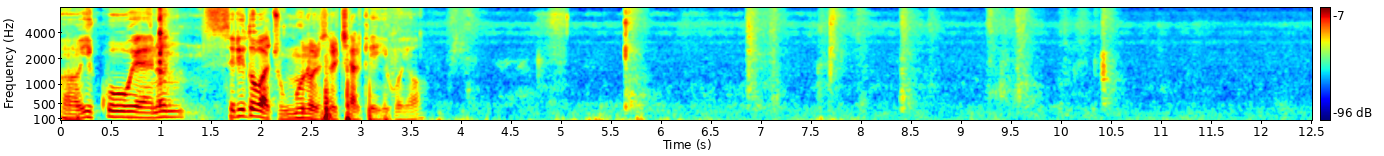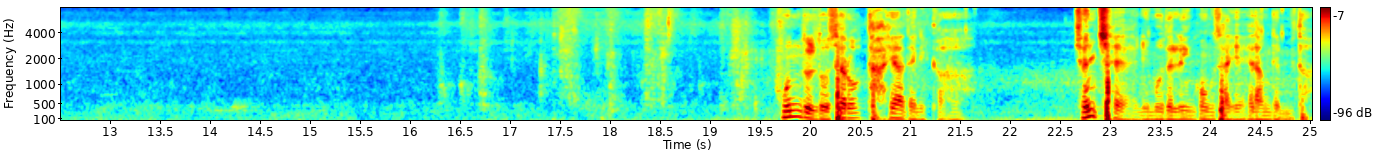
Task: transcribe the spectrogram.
어, 입구에는 3도어 중문을 설치할 계획이고요. 문들도 새로 다 해야 되니까 전체 리모델링 공사에 해당됩니다.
